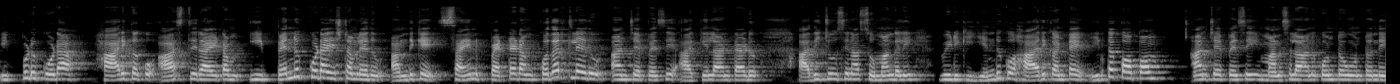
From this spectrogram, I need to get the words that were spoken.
ఇప్పుడు కూడా హారికకు ఆస్తి రాయటం ఈ పెన్నుకు కూడా ఇష్టం లేదు. అందుకే సైన్ పెట్టడం కుదరట్లేదు అని చెప్పేసి అఖిల్ అంటాడు. అది చూసిన సుమంగలి వీడికి ఎందుకు హారికంటే ఇంత కోపం? అని చెప్పేసి మనసులో అనుకుంటూ ఉంటుంది.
